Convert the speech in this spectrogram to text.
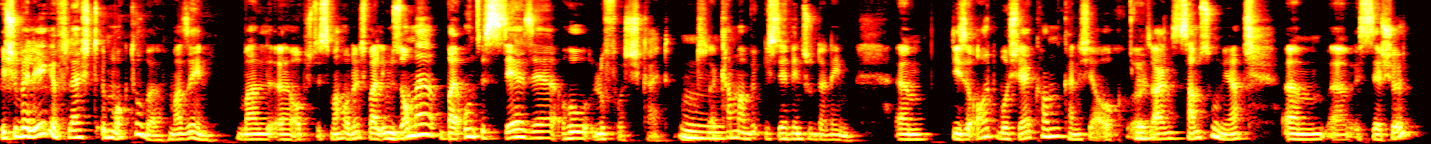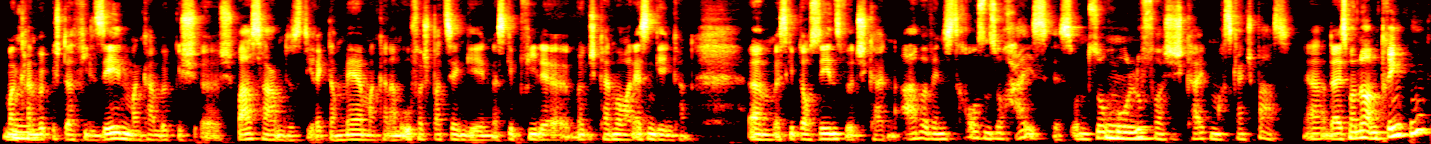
Ich überlege vielleicht im Oktober. Mal sehen mal, äh, ob ich das mache oder nicht, weil im Sommer bei uns ist sehr, sehr hohe Luftfeuchtigkeit und mhm. da kann man wirklich sehr wenig unternehmen. Ähm, dieser Ort, wo ich herkomme, kann ich ja auch äh, sagen, Samsung, ja, ähm, äh, ist sehr schön. Man mhm. kann wirklich da viel sehen, man kann wirklich äh, Spaß haben, das ist direkt am Meer, man kann am Ufer spazieren gehen, es gibt viele Möglichkeiten, wo man essen gehen kann. Ähm, es gibt auch Sehenswürdigkeiten, aber wenn es draußen so heiß ist und so mhm. hohe Luftfeuchtigkeit, macht es keinen Spaß. Ja, da ist man nur am Trinken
